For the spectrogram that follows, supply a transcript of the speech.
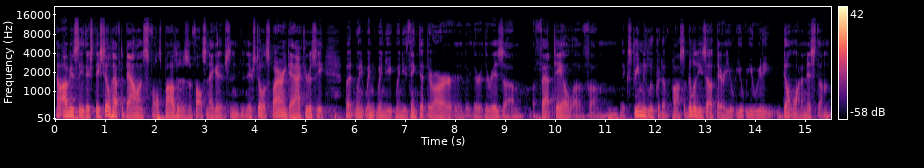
Now, obviously, they still have to balance false positives and false negatives, and they're still aspiring to accuracy. But when, when, when you when you think that there are there there is um, a fat tail of um, extremely lucrative possibilities out there, you, you you really don't want to miss them,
